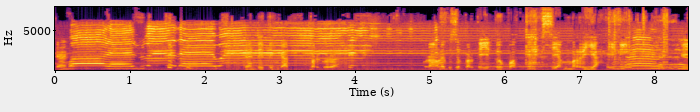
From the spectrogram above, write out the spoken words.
dan dan di tingkat perguruan tinggi kurang lebih seperti itu podcast yang meriah ini di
